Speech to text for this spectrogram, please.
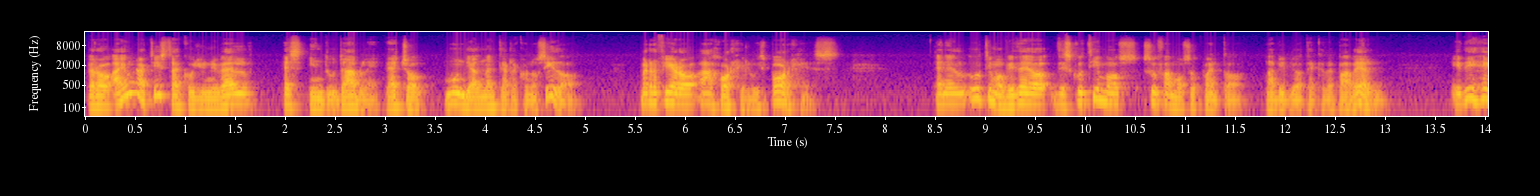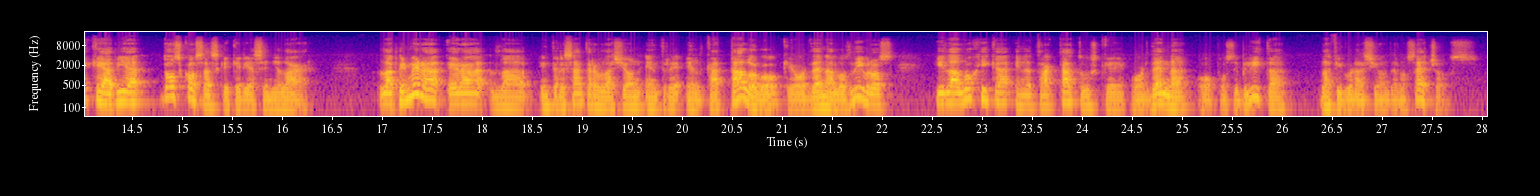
pero hay un artista cuyo nivel es indudable, de hecho mundialmente reconocido. Me refiero a Jorge Luis Borges. En el último video discutimos su famoso cuento, La Biblioteca de Babel, y dije que había dos cosas que quería señalar. La primera era la interesante relación entre el catálogo que ordena los libros y la lógica en el Tractatus que ordena o posibilita la figuración de los hechos.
